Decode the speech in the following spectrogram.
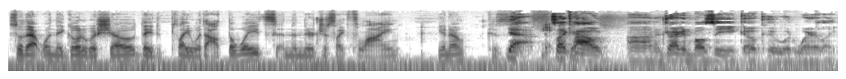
so that when they go to a show they play without the weights and then they're just like flying you know? Because Yeah, it's like how um, in Dragon Ball Z, Goku would wear like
